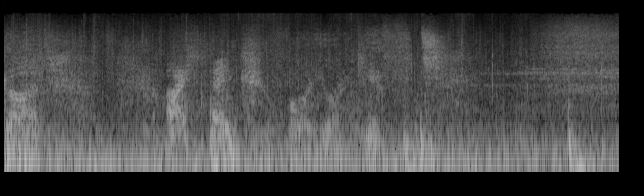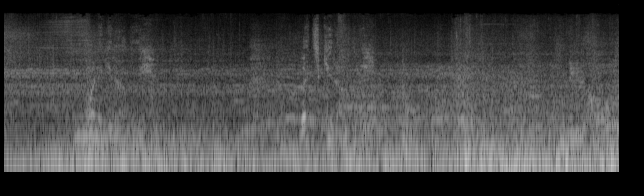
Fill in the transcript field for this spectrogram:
God, I thank you for your gift. You want to get ugly? Let's get ugly. Behold,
